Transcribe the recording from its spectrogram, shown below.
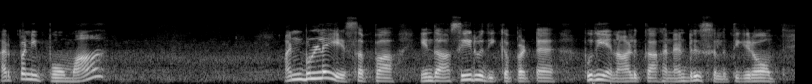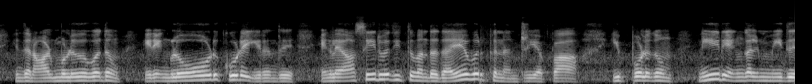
அர்ப்பணிப்போமா? அன்புள்ள ஏசப்பா இந்த ஆசீர்வதிக்கப்பட்ட புதிய நாளுக்காக நன்றி செலுத்துகிறோம். இந்த நாள் முழுவதும் எங்களோடு கூட இருந்து எங்களை ஆசீர்வதித்து வந்த தயவிற்கு நன்றி அப்பா. இப்பொழுதும் நீர் எங்கள் மீது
